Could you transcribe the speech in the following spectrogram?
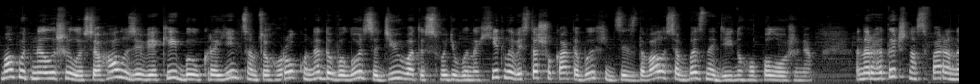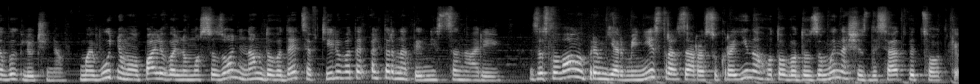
Мабуть, не лишилося галузі, в якій би українцям цього року не довелось задіювати свою винахідливість та шукати вихід зі, здавалося, безнадійного положення. Енергетична сфера не виключення. В майбутньому опалювальному сезоні нам доведеться втілювати альтернативні сценарії. За словами прем'єр-міністра, зараз Україна готова до зими на 60%.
